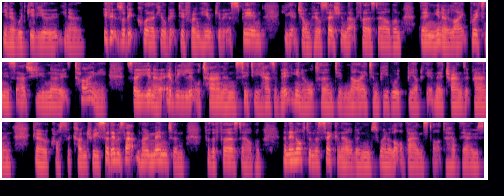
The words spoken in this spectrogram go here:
you know, would give you, you know, if it was a bit quirky or a bit different, he would give it a spin. You get John Peel Session, that first album. Then, you know, like Britain is, as you know, it's tiny. So, you know, every little town and city has a bit, you know, alternative night, and people would be able to get in their transit van and go across the country. So there was that momentum for the first album. And then often the second albums, when a lot of bands start to have those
